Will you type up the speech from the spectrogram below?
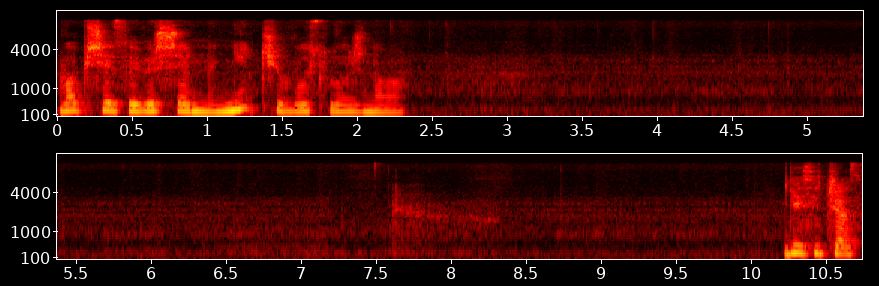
Вообще совершенно ничего сложного. Я сейчас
